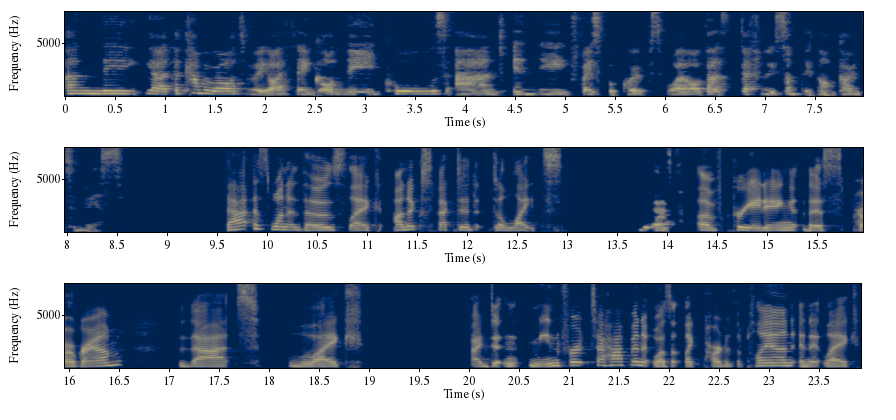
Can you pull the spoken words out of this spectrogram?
and the yeah the camaraderie i think on the calls and in the facebook groups as well that's definitely something i'm going to miss that is one of those like unexpected delights yes. of creating this program that like i didn't mean for it to happen it wasn't like part of the plan and it like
